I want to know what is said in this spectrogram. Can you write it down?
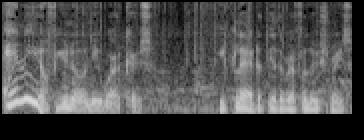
any of you know any workers? He glared at the other revolutionaries.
